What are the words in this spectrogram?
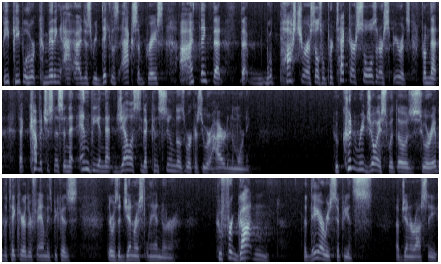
be people who are committing a, a just ridiculous acts of grace, I think that, that we'll posture ourselves, we'll protect our souls and our spirits from that, that covetousness and that envy and that jealousy that consumed those workers who were hired in the morning who couldn't rejoice with those who were able to take care of their families because there was a generous landowner who've forgotten that they are recipients of generosity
